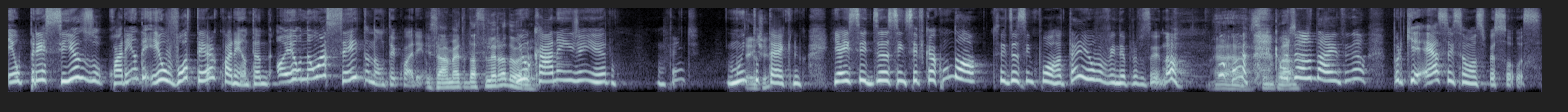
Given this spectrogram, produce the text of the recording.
eu preciso 40, eu vou ter 40. Eu não aceito não ter 40. Isso é uma meta da aceleradora. E o cara é engenheiro, entende? Muito Entendi. técnico. E aí você diz assim, você fica com dó. Você diz assim, porra, até eu vou vender para você. Não. É, sim, Vou claro. te ajudar, entendeu? Porque essas são as pessoas.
